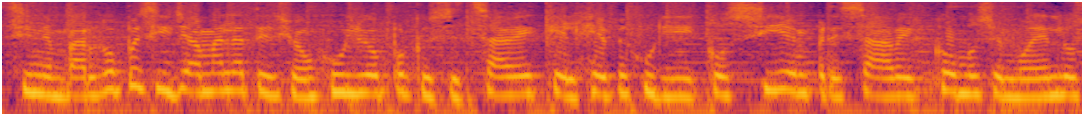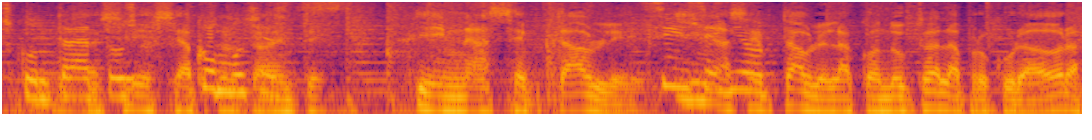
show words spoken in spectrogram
Sin embargo, pues sí llama la atención, Julio, porque usted sabe que el jefe jurídico siempre sabe cómo se mueven los contratos, es cómo se... Inaceptable, inaceptable la conducta de la procuradora,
